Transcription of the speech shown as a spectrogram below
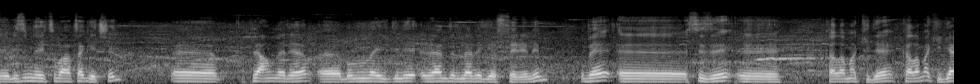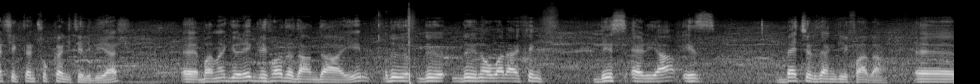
e, bizimle irtibata geçin. E, planları, e, bununla ilgili renderları gösterelim ve e, sizi e, Kalamaki'de, Kalamaki gerçekten çok kaliteli bir yer. E, bana göre Grifada'dan daha iyi. Do you, do, you, do you know what I think? This area is better than Glifada. E,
